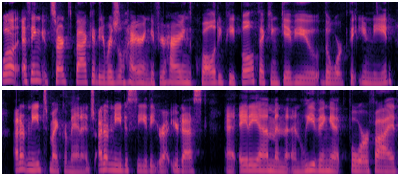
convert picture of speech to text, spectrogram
Well, I think it starts back at the original hiring. If you're hiring the quality people that can give you the work that you need, I don't need to micromanage. I don't need to see that you're at your desk at 8 a.m. and, and leaving at four or five.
